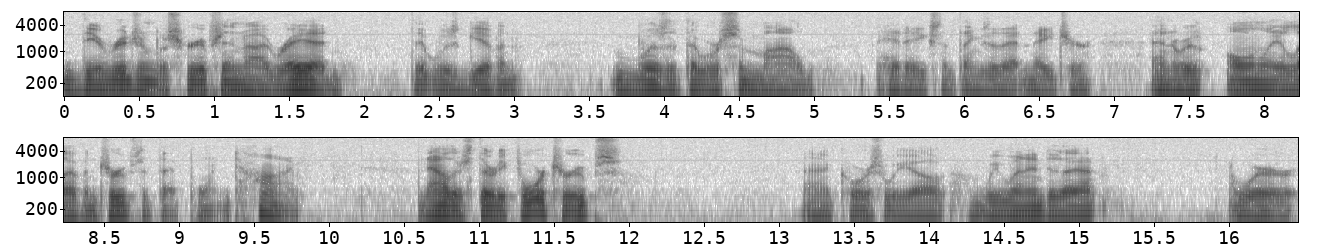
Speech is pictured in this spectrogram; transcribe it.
the original description I read that was given was that there were some mild headaches and things of that nature, and there was only 11 troops at that point in time. Now there's 34 troops. And of course, we all, we went into that where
